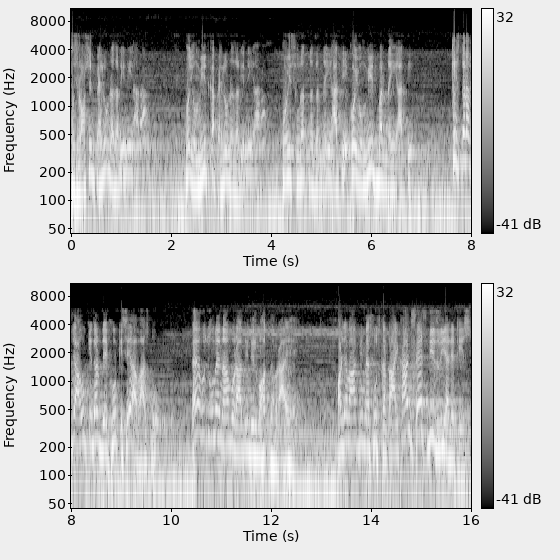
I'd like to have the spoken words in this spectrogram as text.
कुछ रोशन पहलू नज़र ही नहीं आ रहा। कोई उम्मीद का पहलू नज़र ही नहीं आ रहा। कोई सूरत नज़र नहीं आती, कोई उम्मीद बन नहीं आती। किस तरफ़ जाऊँ, किधर देखूँ, किसे आवाज़ दूँ? ए हुजूम नाम मुरादी दिल बहुत घबराए हैं। और जब आदमी महसूस करता I can't face these realities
